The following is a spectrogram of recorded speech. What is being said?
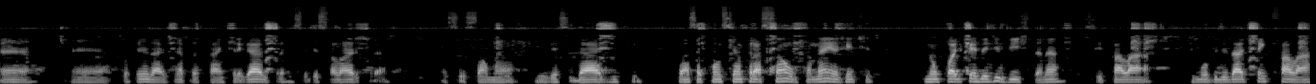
é, é, oportunidades, né, para estar empregado, para receber salário, para acessar uma universidade, enfim. Então, essa concentração também a gente não pode perder de vista, né? Se falar de mobilidade, tem que falar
